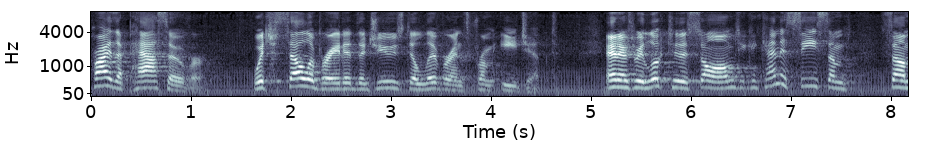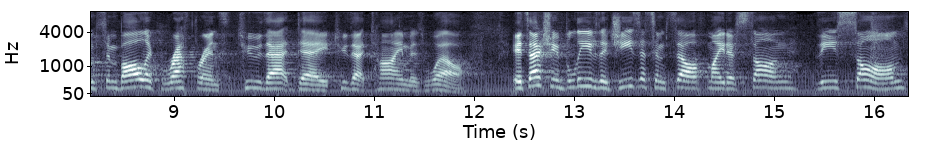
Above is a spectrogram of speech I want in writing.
probably the Passover, which celebrated the Jews' deliverance from Egypt. And as we look to the Psalms, you can kind of see some some symbolic reference to that day, to that time as well. It's actually believed that Jesus himself might have sung these psalms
